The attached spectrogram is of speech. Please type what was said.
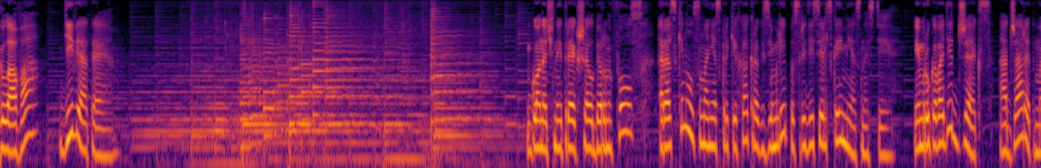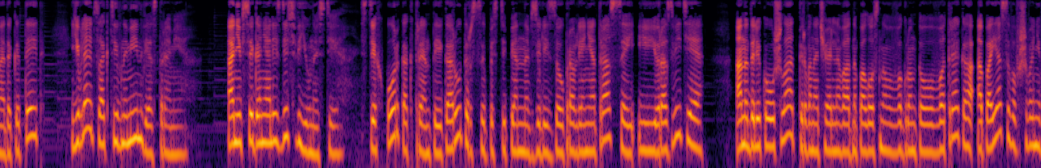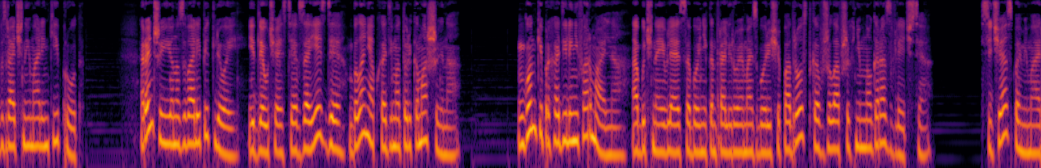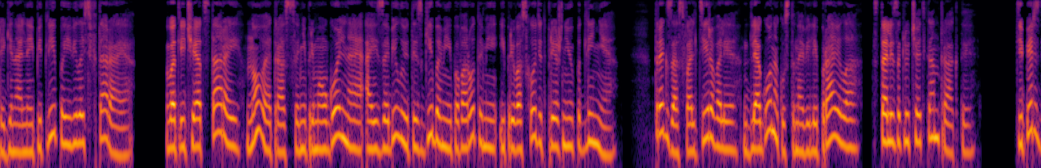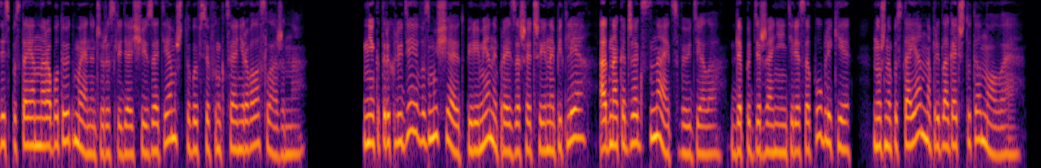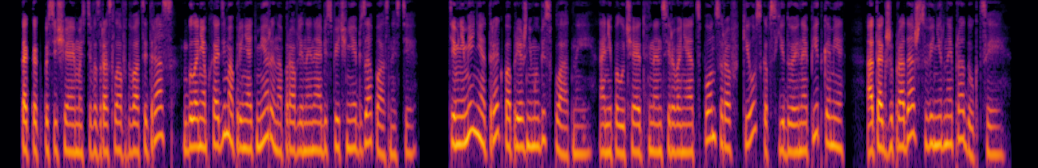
Глава девятая. Гоночный трек Шелберн Фоллс раскинулся на нескольких акрах земли посреди сельской местности. Им руководит Джекс, а Джаред, Мэддок и Тейт являются активными инвесторами. Они все гоняли здесь в юности. С тех пор, как Тренты и Карутерсы постепенно взялись за управление трассой и ее развитие, она далеко ушла от первоначального однополосного грунтового трека, опоясывавшего невзрачный маленький пруд. Раньше ее называли петлей, и для участия в заезде была необходима только машина. Гонки проходили неформально, обычно являя собой неконтролируемое сборище подростков, желавших немного развлечься. Сейчас, помимо оригинальной петли, появилась вторая. В отличие от старой, новая трасса не прямоугольная, а изобилует изгибами и поворотами и превосходит прежнюю по длине. Трек заасфальтировали, для гонок установили правила, стали заключать контракты. Теперь здесь постоянно работают менеджеры, следящие за тем, чтобы все функционировало слаженно. Некоторых людей возмущают перемены, произошедшие на петле, однако Джекс знает свое дело. Для поддержания интереса публики нужно постоянно предлагать что-то новое. Так как посещаемость возросла в 20 раз, было необходимо принять меры, направленные на обеспечение безопасности. Тем не менее, трек по-прежнему бесплатный. Они получают финансирование от спонсоров, киосков с едой и напитками, а также продаж сувенирной продукции.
